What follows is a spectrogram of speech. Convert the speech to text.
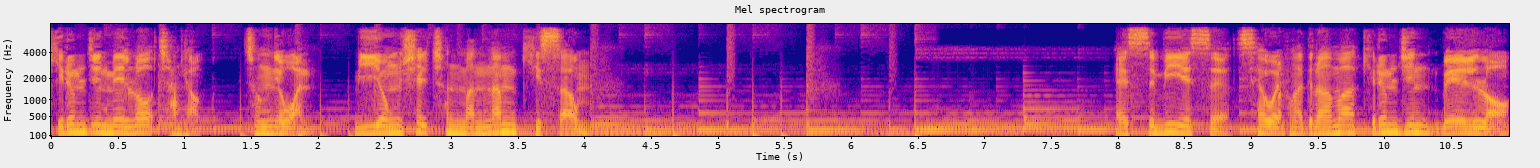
기름진 멜로 장혁, 정려원, 미용실 첫 만남 기싸움. SBS 세월화 드라마 기름진 멜로,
